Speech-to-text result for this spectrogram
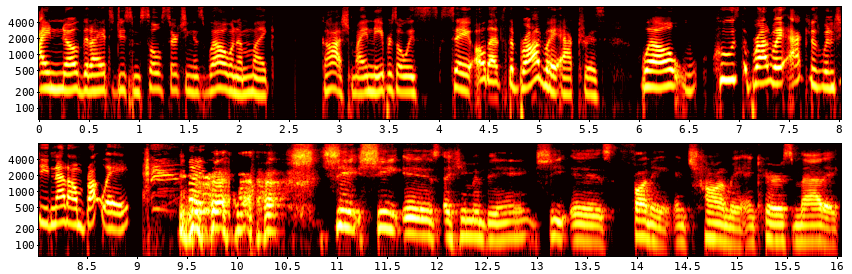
I, know that I had to do some soul searching as well when I'm like gosh, my neighbors always say, "Oh, that's the Broadway actress." Well, who's the Broadway actress when she's not on Broadway? she she is a human being. She is funny and charming and charismatic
